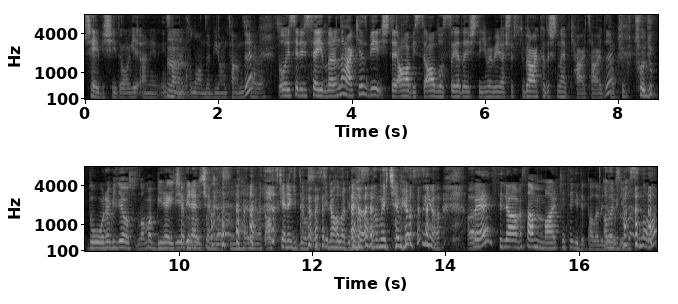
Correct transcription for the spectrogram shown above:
şey bir şeydi o yani insanların kullandığı bir yöntemdi. Hmm. Evet. Dolayısıyla lise yıllarında herkes bir işte abisi, ablası ya da işte 21 yaş üstü bir arkadaşını hep kerterdi. Çünkü çocuk doğurabiliyorsun ama bira Bir içemiyorsun. bira içemiyorsun. Yani evet askere gidiyorsun, silah alabiliyorsun ama içemiyorsun ya. Ve silah mesela markete gidip alabiliyorsun. Alabiliyorsun ama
